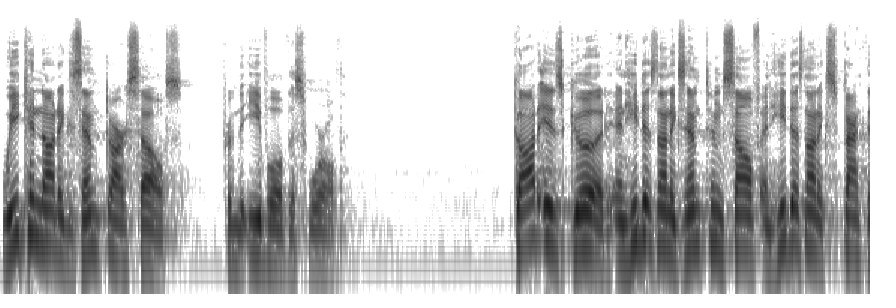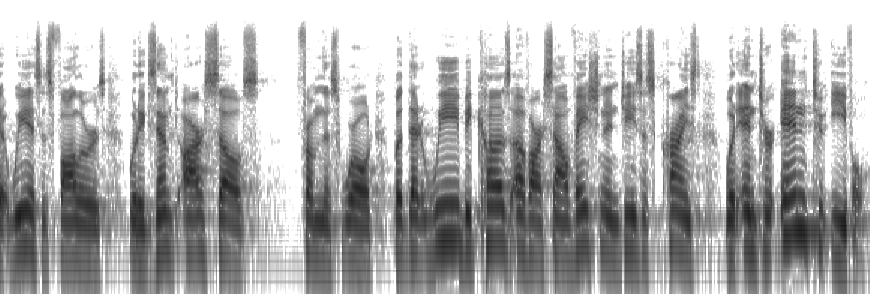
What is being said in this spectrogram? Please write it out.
We cannot exempt ourselves from the evil of this world. God is good, and He does not exempt Himself, and He does not expect that we, as His followers, would exempt ourselves from this world, but that we, because of our salvation in Jesus Christ, would enter into evil,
